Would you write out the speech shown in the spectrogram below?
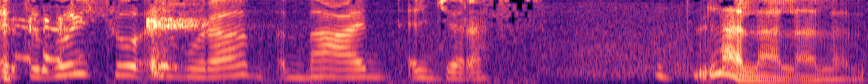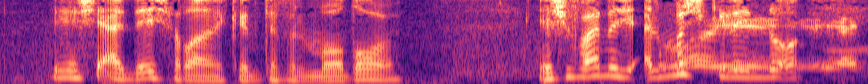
أنتوا قلتوا الغراب بعد الجرس لا لا لا لا لا. يا شاد إيش رأيك أنت في الموضوع؟ يا شوف أنا. المشكلة إنه يعني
